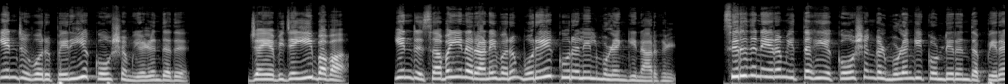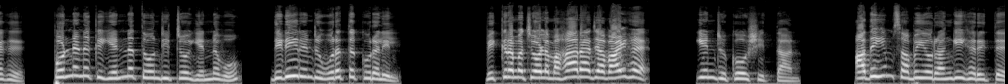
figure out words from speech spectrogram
என்று ஒரு பெரிய கோஷம் எழுந்தது. ஜெய விஜயீ பவா! என்று சபையினர் அனைவரும் ஒரே குரலில் முழங்கினார்கள். சிறிது நேரம் இத்தகைய கோஷங்கள் முழங்கிக் கொண்டிருந்த பிறகு பொன்னனுக்கு என்ன தோன்றிற்றோ என்னவோ திடீரென்று உரத்த குரலில் விக்ரமச்சோழ மகாராஜா வாழ்க! என்று கோஷித்தான். அதையும் சபையோர் அங்கீகரித்து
